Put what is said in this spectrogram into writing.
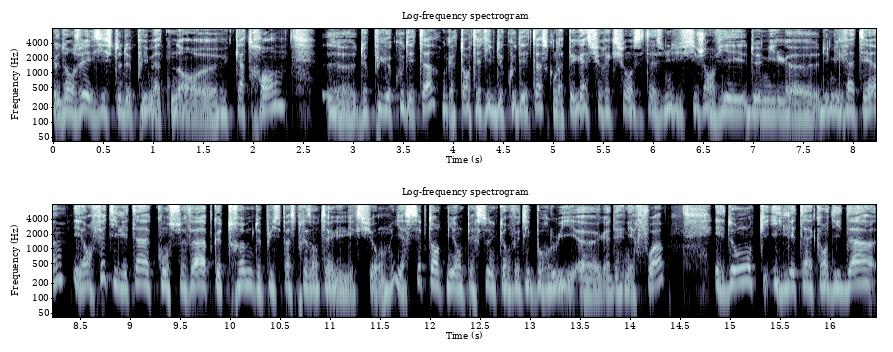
Le danger existe depuis depuis maintenant euh, 4 ans, euh, depuis le coup d'État, la tentative de coup d'État, ce qu'on appelle l'insurrection aux États-Unis du 6 janvier 2000, euh, 2021. Et en fait, il est inconcevable que Trump ne puisse pas se présenter à l'élection. Il y a 70 millions de personnes qui ont voté pour lui la dernière fois. Et donc, il est un candidat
